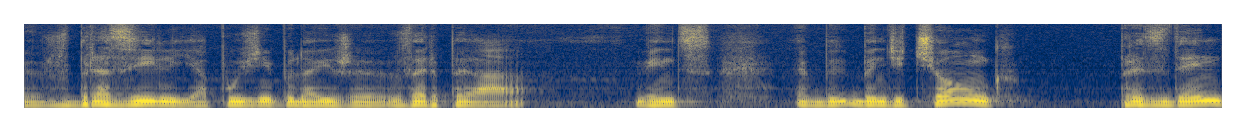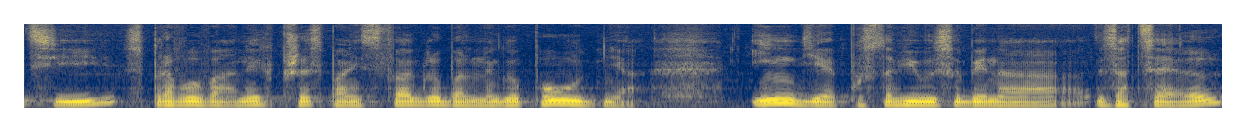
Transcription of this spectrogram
w Brazylii, a później bodajże w RPA, więc jakby będzie ciąg prezydencji sprawowanych przez państwa globalnego południa. Indie postawiły sobie na, za cel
